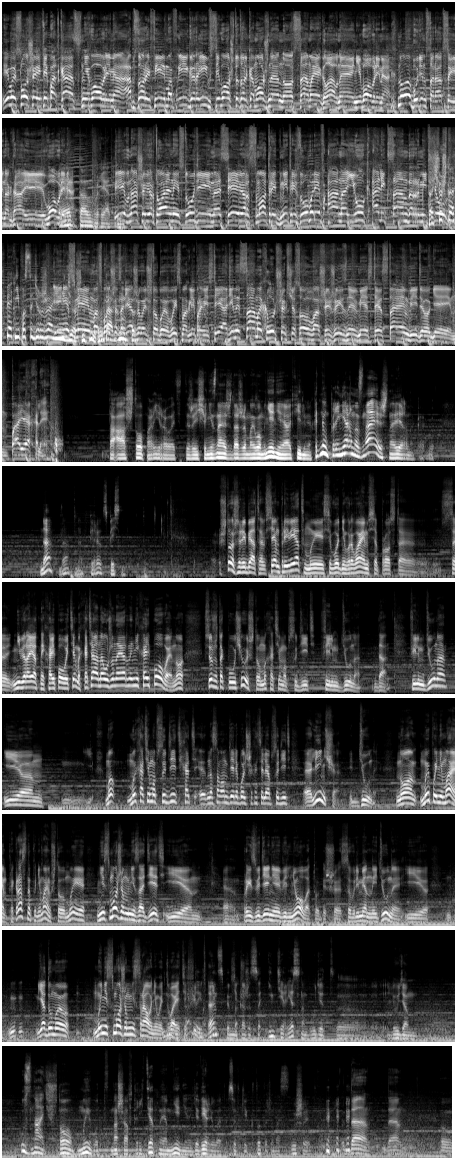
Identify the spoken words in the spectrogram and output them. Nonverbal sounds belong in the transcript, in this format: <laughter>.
И вы слушаете подкаст «Не вовремя». Обзоры фильмов, игр и всего, что только можно, но самое главное не вовремя. Но будем стараться иногда и вовремя. Это вряд ли. И в нашей виртуальной студии на север смотрит Дмитрий Зубарев, а на юг Александр Мичук. Да что ж ты опять не по содержанию И не идешь? смеем вас Так, больше задерживать, чтобы вы смогли провести один из самых лучших часов вашей жизни вместе с Time Video Game. Поехали! Да а что парировать? Ты же еще не знаешь даже моего мнения о фильме. Хоть, ну, примерно знаешь, наверное, как бы. Да, да, да, вперед с песней. Что ж, ребята, всем привет. Мы сегодня врываемся просто с невероятной хайповой темой. Хотя она уже, наверное, не хайповая, но все же так получилось, что мы хотим обсудить фильм «Дюна». Да, фильм «Дюна» и... эм, мы, мы хотим обсудить, хот- э, на самом деле больше хотели обсудить э, Линча «Дюны». Но мы понимаем, прекрасно понимаем, что мы не сможем не задеть и э, произведение Вильнева, то бишь э, современные Дюны. И я думаю, мы не сможем не сравнивать два Ну, этих да, фильма, и, да? В принципе, мне Саш? кажется, интересно будет э, людям узнать, что мы, вот наше авторитетное мнение, я верю в это, все-таки кто-то же нас слушает. <laughs> Да, да. Э,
